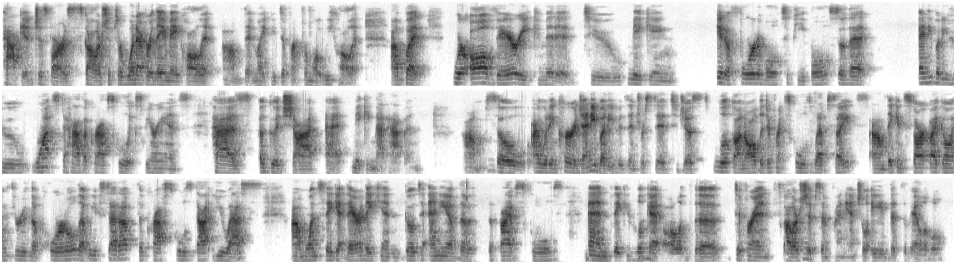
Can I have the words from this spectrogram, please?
package as far as scholarships or whatever they may call it um, that might be different from what we call it. Uh, but we're all very committed to making it affordable to people so that anybody who wants to have a craft school experience has a good shot at making that happen. Um, mm-hmm. so I would encourage anybody who's interested to just look on all the different schools' websites. Um, they can start by going through the portal that we've set up, the craftschools.us. Um, once they get there, they can go to any of the, the five schools and they can look at all of the different scholarships and financial aid that's available.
